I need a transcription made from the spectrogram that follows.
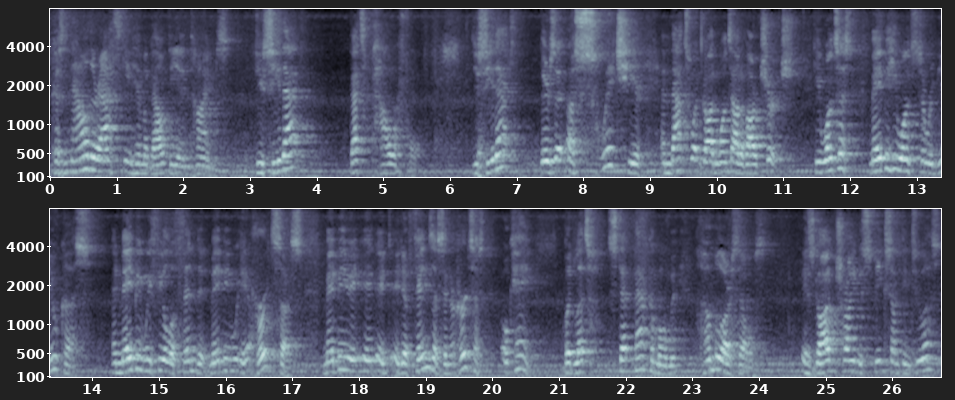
Because now they're asking him about the end times. Do you see that? That's powerful. Do you see that? There's a, a switch here, and that's what God wants out of our church. He wants us, maybe He wants to rebuke us. And maybe we feel offended. Maybe it hurts us. Maybe it, it, it offends us and it hurts us. Okay, but let's step back a moment, humble ourselves. Is God trying to speak something to us?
